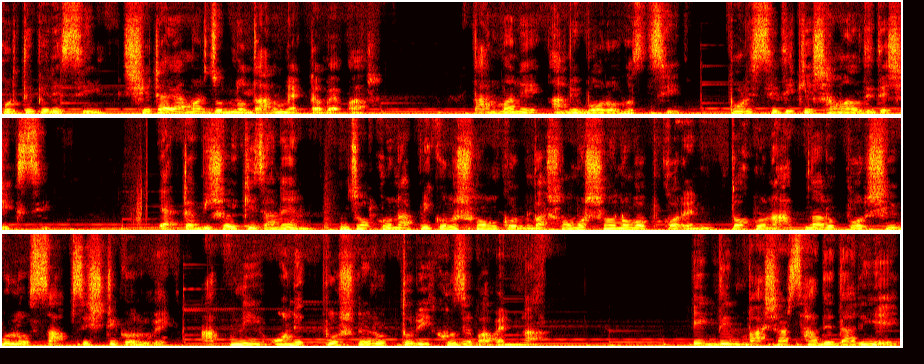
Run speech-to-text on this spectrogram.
করতে পেরেছি, সেটাই আমার জন্য দারুণ একটা ব্যাপার। তার মানে আমি বড় হচ্ছি, পরিস্থিতিকে সামাল দিতে শিখছি। একটা বিষয় কি জানেন? যখন আপনি কোনো সংকট বা সমস্যা অনুভব করেন, তখন আপনার উপর সেগুলো চাপ সৃষ্টি করবে। আপনি অনেক প্রশ্নের উত্তরই খুঁজে পাবেন না। একদিন বাসার ছাদে দাঁড়িয়ে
